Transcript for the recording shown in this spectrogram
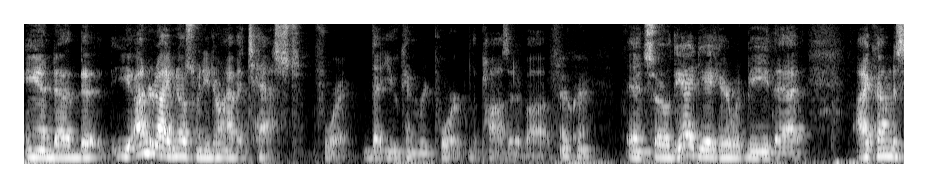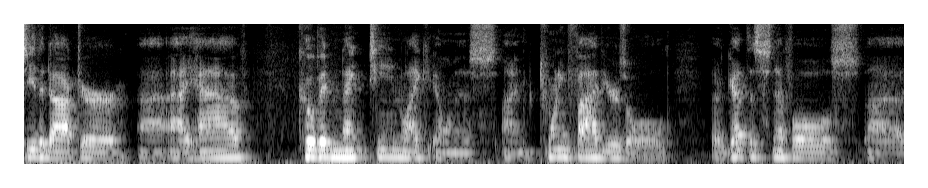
and uh, the you underdiagnose when you don't have a test for it that you can report the positive of. Okay. And so the idea here would be that I come to see the doctor. Uh, I have COVID 19 like illness. I'm 25 years old. I've got the sniffles. Uh,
